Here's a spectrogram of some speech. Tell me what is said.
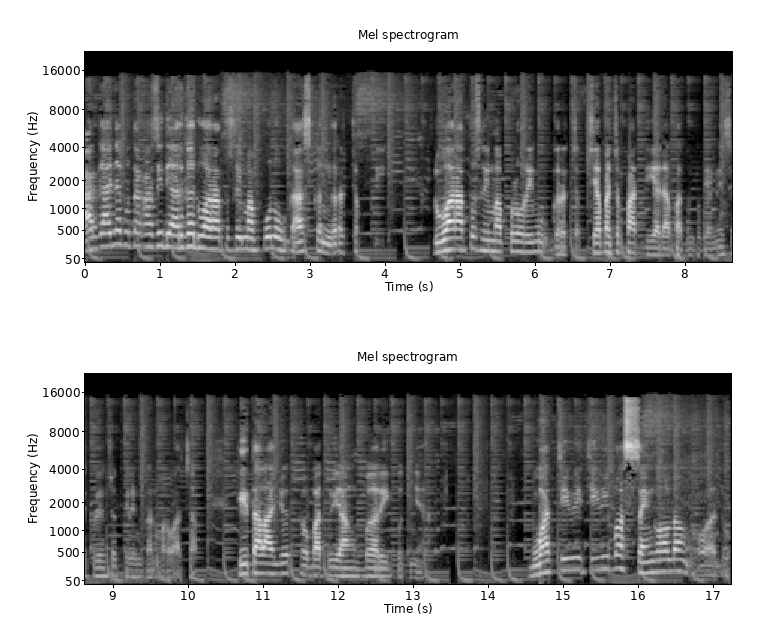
Harganya kita kasih di harga 250 gasken gerecep nih. 250.000 gerecep. Siapa cepat dia dapat untuk yang ini screenshot kirimkan nomor WhatsApp. Kita lanjut ke batu yang berikutnya. Buat ciwi-ciwi bos senggol dong. Waduh,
